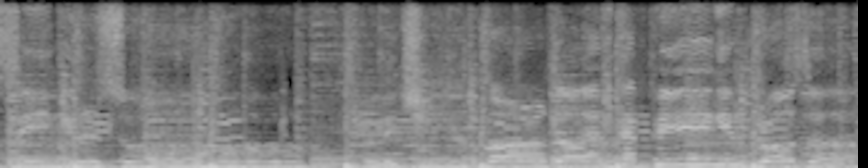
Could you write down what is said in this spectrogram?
single soul. And stepping in closer.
